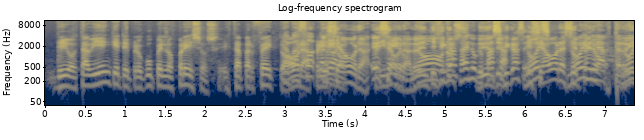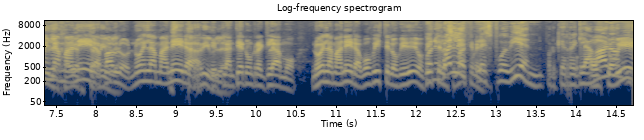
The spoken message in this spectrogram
Digo, está bien que te preocupen los presos, está perfecto. Ahora, Ese ahora, ese primero, ahora, ¿lo no, identificás? No, ¿sabes lo que ¿Lo pasa? identificás? No Ese es, ahora, ese no es pero la, terrible, no es la Javier, manera, terrible. Pablo, no es la manera de plantear un reclamo. No es la manera. Vos viste los videos, Bueno, viste las igual les, imágenes. les fue bien, porque reclamaron, Obtuvieron.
